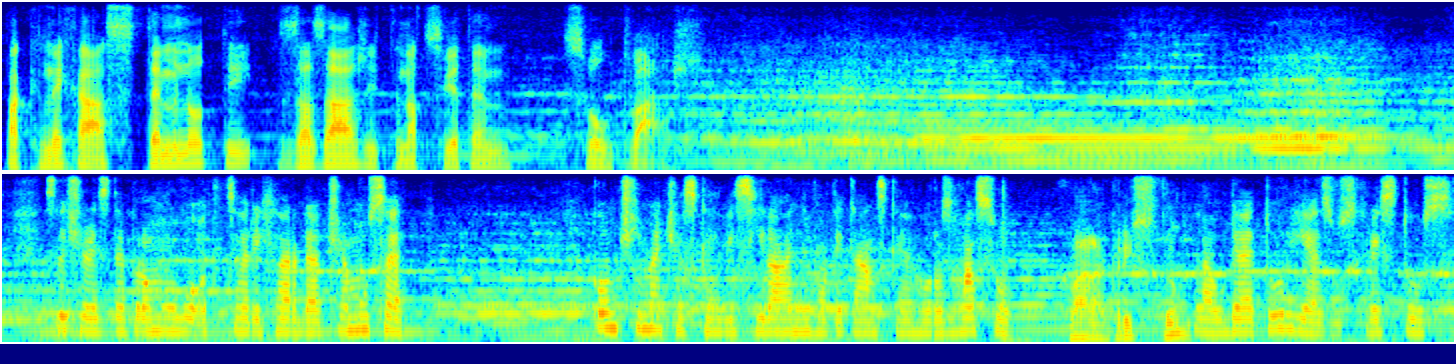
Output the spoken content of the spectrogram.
pak nechá z temnoty zazářit nad světem svou tvář. Slyšeli jste promluvu otce Richarda Čemuse. Končíme české vysílání vatikánského rozhlasu. Chvála Kristu. Laudetur Jezus Christus.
